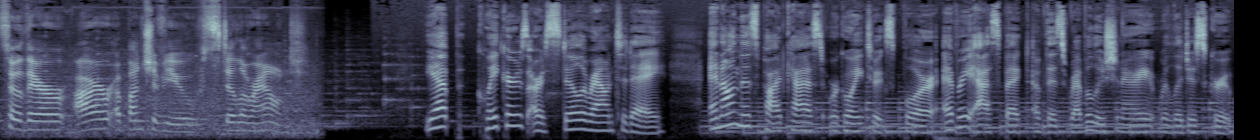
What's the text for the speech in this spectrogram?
So there are a bunch of you still around. Yep, Quakers are still around today. And on this podcast, we're going to explore every aspect of this revolutionary religious group.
